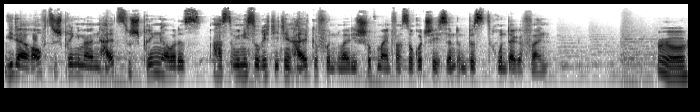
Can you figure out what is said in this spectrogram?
wieder raufzuspringen, ihm an den Hals zu springen, aber das hast irgendwie nicht so richtig den Halt gefunden, weil die Schuppen einfach so rutschig sind und bist runtergefallen. Ja.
